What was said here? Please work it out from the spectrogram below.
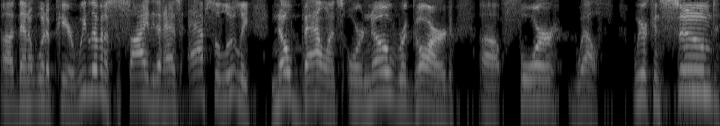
uh, than it would appear. We live in a society that has absolutely no balance or no regard uh, for wealth. We are consumed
